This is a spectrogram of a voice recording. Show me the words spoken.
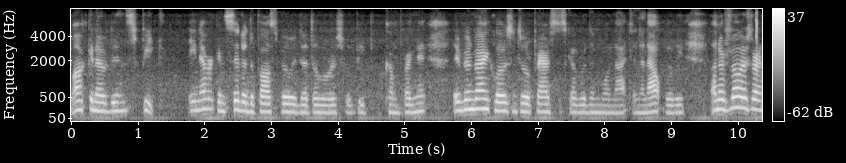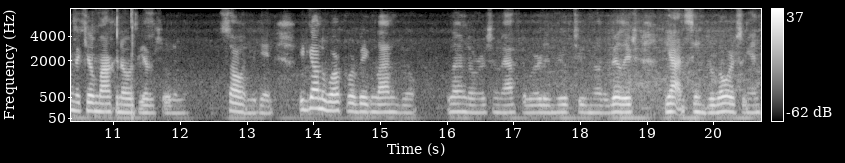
Makino didn't speak. He never considered the possibility that Dolores would become pregnant. They'd been very close until her parents discovered them one night in an outbuilding, and their father threatened to kill Makino if he ever saw him, saw him again. He'd gone to work for a big landowner landowner soon afterward and moved to another village. He hadn't seen Dolores again.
